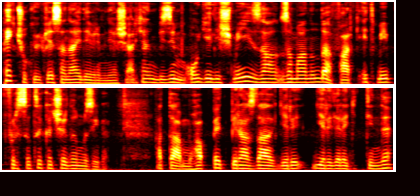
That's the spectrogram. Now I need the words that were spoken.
Pek çok ülke sanayi devrimini yaşarken bizim o gelişmeyi zamanında fark etmeyip fırsatı kaçırdığımız gibi. Hatta muhabbet biraz daha geri gerilere gittiğinde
